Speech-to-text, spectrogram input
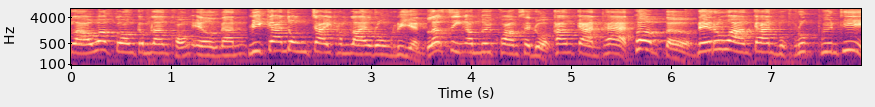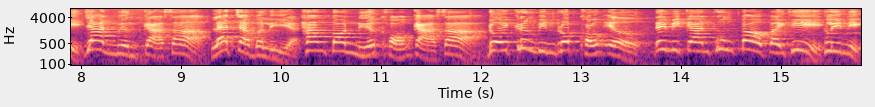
กล่าวว่ากองกำลังของเอลนั้น มีการจงใจทำลายโรงเรียน และสิ่งอำนวยความสะดวกทางการแพทย์เพิ่มเติม ในระหว่างการบุกรุกพื้นที่ย่านเมืองกาซาและจาบเลียทางตอนเหนือของกาซาโดยเครื่องบินรบของเอล ได้มีการพุ่งเป้าไปที่คลินิก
